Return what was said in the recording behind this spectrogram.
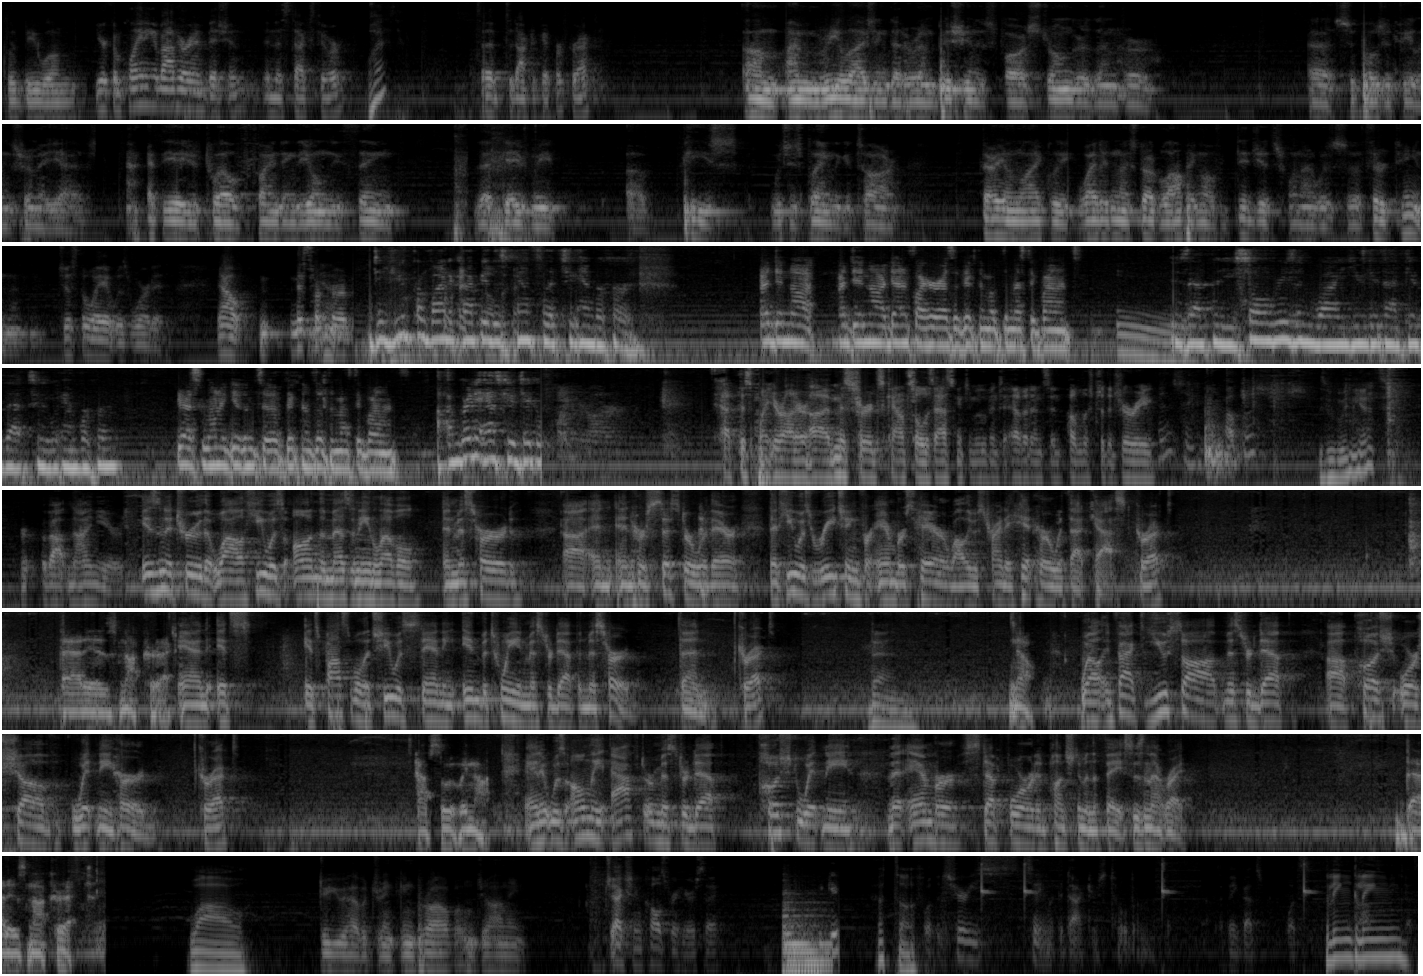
could be one. You're complaining about her ambition in this text to her, What? to, to Dr. Kipper, correct? Um, I'm realizing that her ambition is far stronger than her uh, supposed feelings for me. Yes. At the age of 12, finding the only thing that gave me uh, peace, which is playing the guitar, very unlikely. Why didn't I start lopping off digits when I was uh, 13 then? Just the way it was worded. Now, M- Ms. Heard, Did you provide a copy of this pamphlet to Amber Heard? I did not. I did not identify her as a victim of domestic violence. Is that the sole reason why you did not give that to Amber Heard? Yes, we want to give them to victims of domestic violence. I'm going to ask you to take a At this point, Your Honor, uh, Ms. Heard's counsel is asking to move into evidence and publish to the jury. Is he win yet? about nine years. Isn't it true that while he was on the mezzanine level and Miss Heard uh, and, and her sister were there, that he was reaching for Amber's hair while he was trying to hit her with that cast, correct? That is not correct. And it's it's possible that she was standing in between Mr. Depp and Miss Heard, then, correct? Then. No. Well, in fact, you saw Mr. Depp uh, push or shove Whitney Heard, correct? Absolutely not. And it was only after Mr. Depp pushed Whitney that Amber stepped forward and punched him in the face. Isn't that right? That is not correct. Wow. Do you have a drinking problem, Johnny? Objection calls for hearsay. That's tough. Well, the jury's saying what the doctors told them. I think that's what's. Cling, cling.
